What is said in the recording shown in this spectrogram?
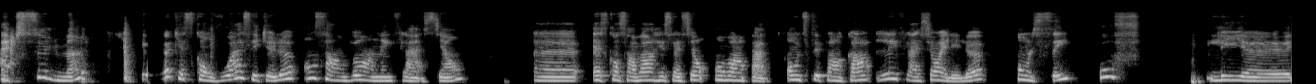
Absolument. Là, qu'est-ce qu'on voit? C'est que là, on s'en va en inflation. Euh, est-ce qu'on s'en va en récession? On va en parler. On ne le sait pas encore. L'inflation, elle est là. On le sait. Ouf! Les, euh,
